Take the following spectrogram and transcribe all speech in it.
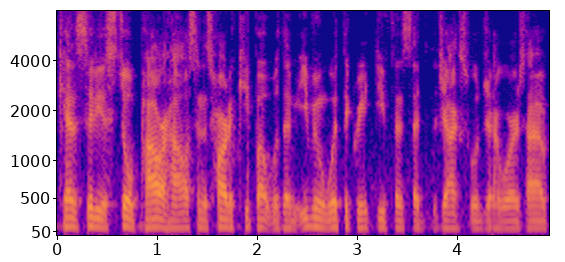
Kansas City is still a powerhouse, and it's hard to keep up with them, even with the great defense that the Jacksonville Jaguars have.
